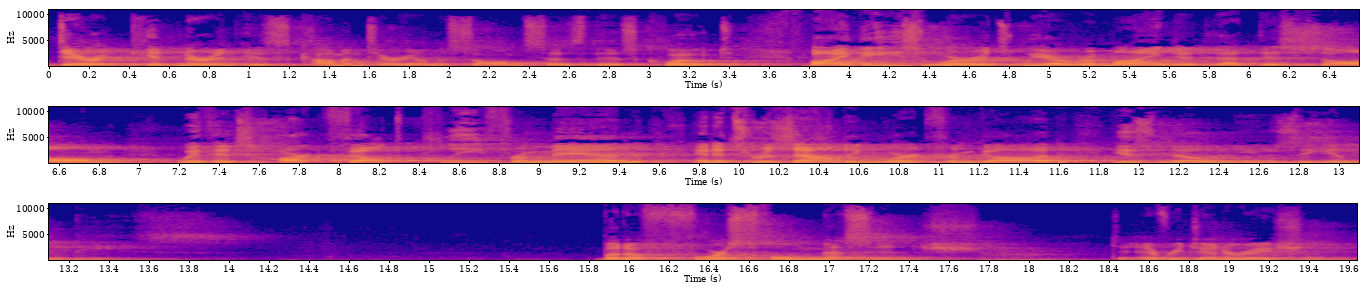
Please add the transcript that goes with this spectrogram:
Derek Kidner, in his commentary on the psalm, says this quote, By these words, we are reminded that this psalm, with its heartfelt plea from man and its resounding word from God, is no museum piece, but a forceful message to every generation.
